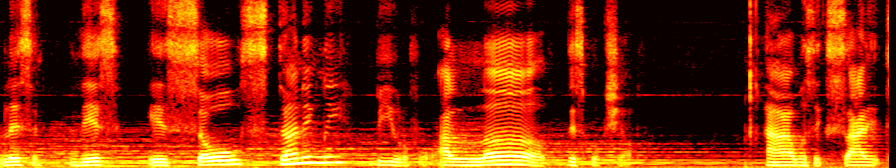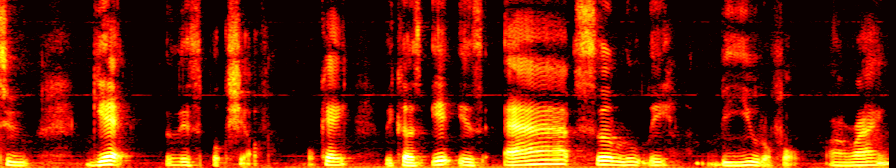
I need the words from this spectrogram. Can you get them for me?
Listen, this is so stunningly beautiful. I love this bookshelf. I was excited to get this bookshelf, okay? Because it is absolutely beautiful, all right?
